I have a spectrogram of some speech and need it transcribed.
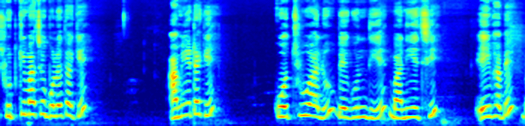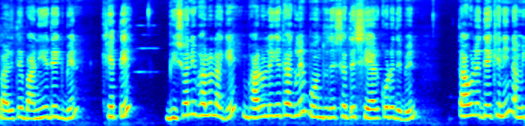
শুটকি মাছও বলে থাকে। আমি এটাকে কচু, আলু, বেগুন দিয়ে বানিয়েছি। এইভাবে বাড়িতে বানিয়ে দেখবেন, খেতে ভীষণই ভালো লাগে। ভালো লেগে থাকলে বন্ধুদের সাথে শেয়ার করে দেবেন। তাহলে দেখে নিন আমি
